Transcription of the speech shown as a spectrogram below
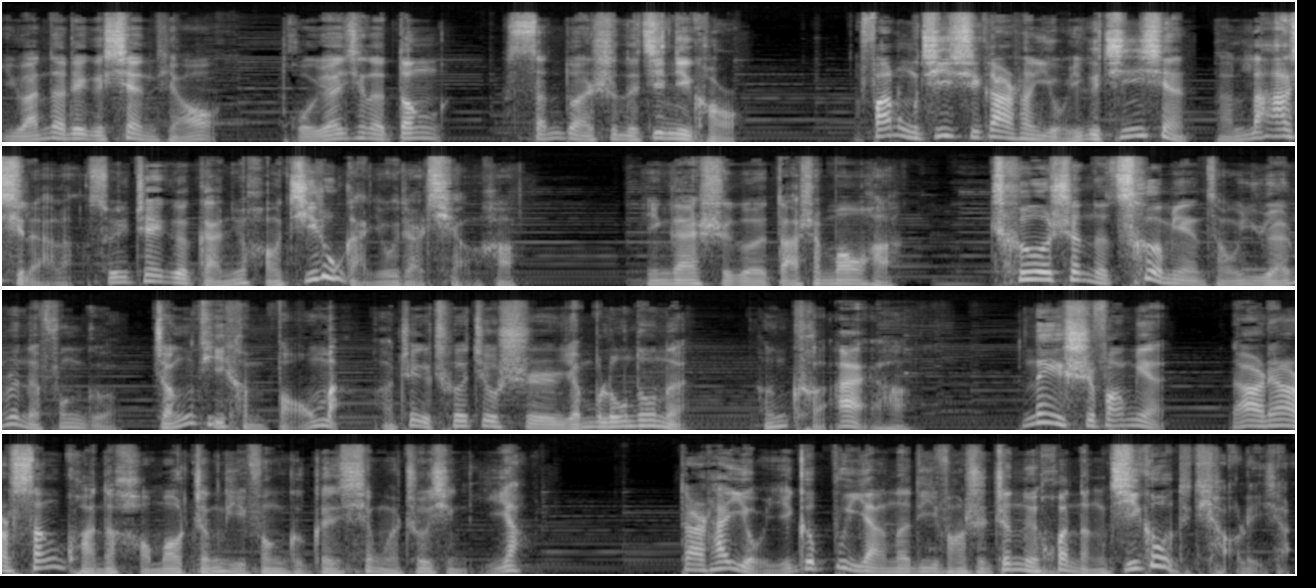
圆的这个线条，椭圆形的灯。三段式的进气口，发动机气盖上有一个金线啊，拉起来了，所以这个感觉好像肌肉感有点强哈，应该是个大山猫哈。车身的侧面走圆润的风格，整体很饱满啊，这个车就是圆不隆咚的，很可爱哈。内饰方面，那二零二三款的好猫整体风格跟现款车型一样，但是它有一个不一样的地方是针对换挡机构的调了一下，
